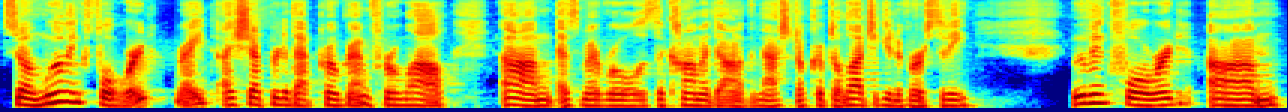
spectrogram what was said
So moving forward, right? I shepherded that program for a while um, as my role as the commandant of the National Cryptologic University. Moving forward, um,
